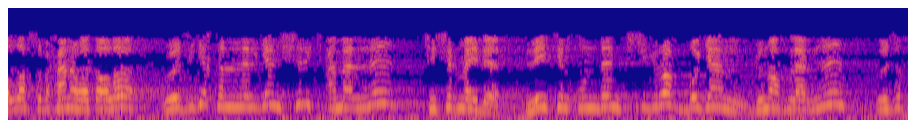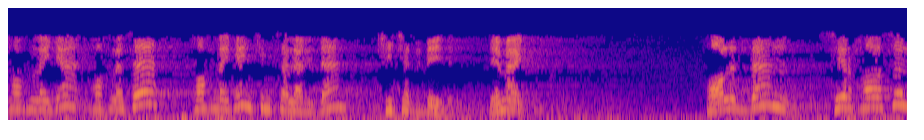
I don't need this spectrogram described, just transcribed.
alloh subhanahu va taolo o'ziga qilinilgan shirk amalni kechirmaydi lekin undan kichikroq bo'lgan gunohlarni o'zi xohlagan xohlasa xohlagan kimsalaridan kechadi deydi. Demak holizdan serhosil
